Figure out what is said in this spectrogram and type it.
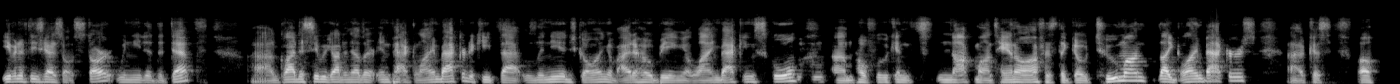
Even if these guys don't start, we needed the depth. Uh, glad to see we got another impact linebacker to keep that lineage going of Idaho being a linebacking school. Mhm. Um, hopefully, we can knock Montana off as the go-to mon like linebackers because well,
